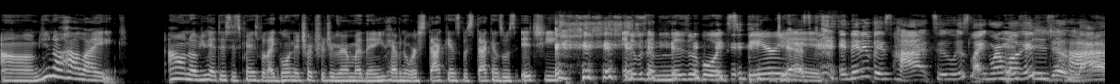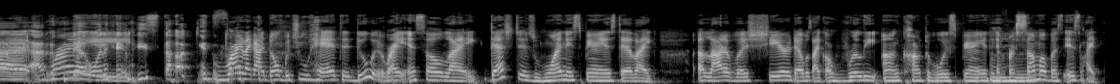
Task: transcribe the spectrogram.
um you know how like I don't know if you had this experience, but like going to church with your grandmother and you having to wear stockings, but stockings was itchy, and it was a miserable experience. Yes. And then if it's hot too, it's like grandma, it's, it's July. Hot, I do right. want to have these stockings. Right, like I don't, but you had to do it, right? And so like that's just one experience that like a lot of us shared that was like a really uncomfortable experience, mm-hmm. and for mm-hmm. some of us, it's like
